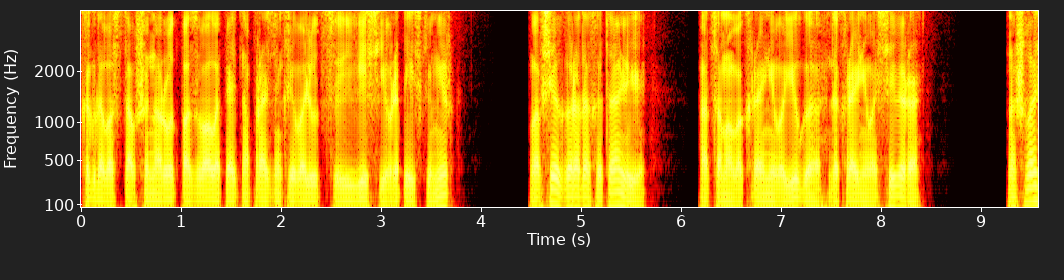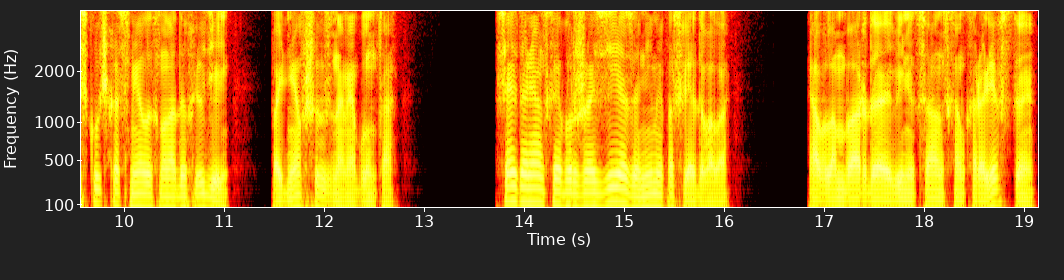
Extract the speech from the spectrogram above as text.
когда восставший народ позвал опять на праздник революции весь европейский мир, во всех городах Италии, от самого крайнего юга до крайнего севера, нашлась кучка смелых молодых людей, поднявших знамя бунта. Вся итальянская буржуазия за ними последовала. А в Ломбардо-Венецианском королевстве,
